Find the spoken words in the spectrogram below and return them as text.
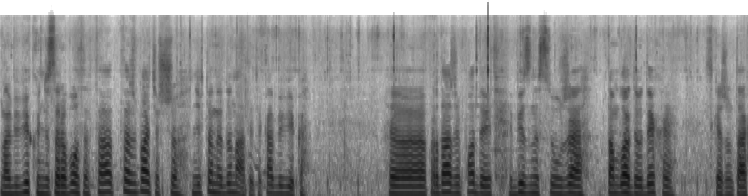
На бібіку не заработав. Та, та ж бачиш, що ніхто не донатить, яка бібіка. Е, продажі падають, бізнесу вже там ледве дихає, скажімо так.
